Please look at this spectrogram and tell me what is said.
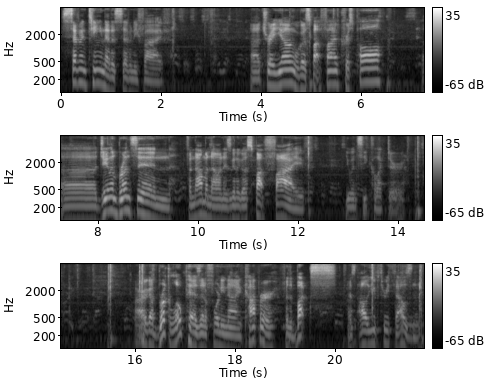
17 out of 75. Uh, Trae Young, we'll go to spot five. Chris Paul. Uh, Jalen Brunson, Phenomenon, is going to go spot five. UNC Collector. All right, we got Brook Lopez at a 49. Copper for the Bucks. That's Alley-oop 3000.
